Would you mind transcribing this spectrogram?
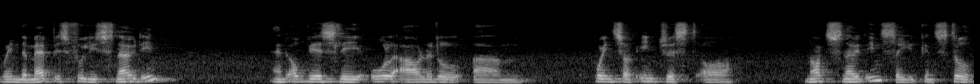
when the map is fully snowed in. And obviously all our little um, points of interest are not snowed in, so you can still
